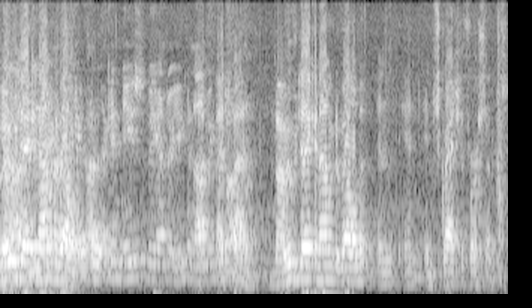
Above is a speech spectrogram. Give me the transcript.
Move it to economic development. I think it needs to be under economic That's development. fine. Done. Move it to economic development and, and, and scratch the first sentence.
